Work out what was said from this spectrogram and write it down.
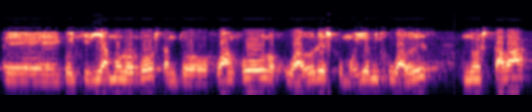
eh, coincidíamos los dos, tanto Juanjo, los jugadores como yo, mis jugadores, no estaba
